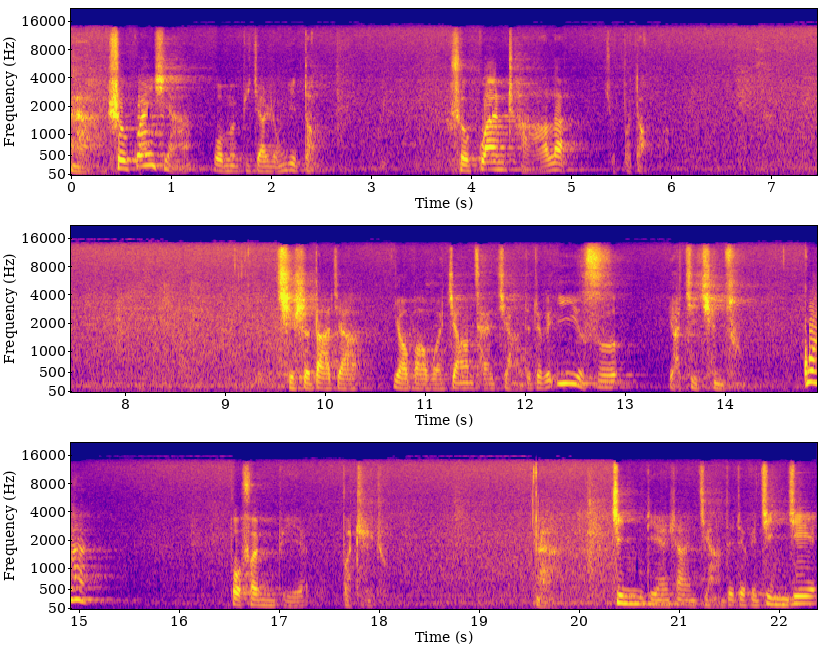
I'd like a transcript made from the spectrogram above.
啊，说观想我们比较容易懂，说观察了就不懂。其实大家要把我刚才讲的这个意思要记清楚，观不分别不执着，啊。经典上讲的这个境界，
